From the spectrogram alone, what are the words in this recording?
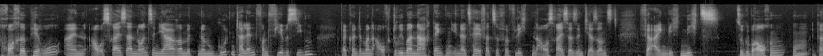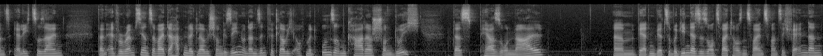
Jorge Perot, ein Ausreißer, 19 Jahre mit einem guten Talent von 4 bis 7. Da könnte man auch drüber nachdenken, ihn als Helfer zu verpflichten. Ausreißer sind ja sonst für eigentlich nichts zu gebrauchen, um ganz ehrlich zu sein. Dann Andrew Ramsey und so weiter hatten wir, glaube ich, schon gesehen. Und dann sind wir, glaube ich, auch mit unserem Kader schon durch. Das Personal ähm, werden wir zu Beginn der Saison 2022 verändern.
